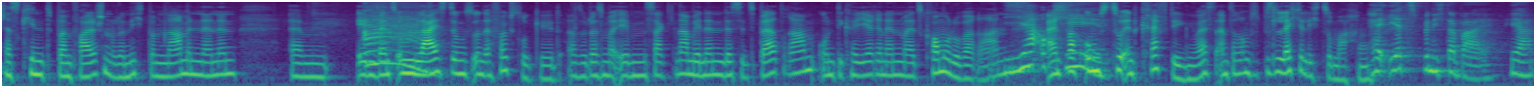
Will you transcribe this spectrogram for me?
das Kind beim Falschen oder nicht beim Namen nennen, ähm, eben ah. wenn es um Leistungs- und Erfolgsdruck geht. Also, dass man eben sagt, na, wir nennen das jetzt Bertram und die Karriere nennen wir jetzt Komodowaran. Ja, okay. Einfach, um es zu entkräftigen, weißt einfach, um es ein bisschen lächerlich zu machen. Hey, jetzt bin ich dabei, ja.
